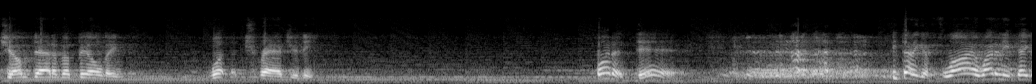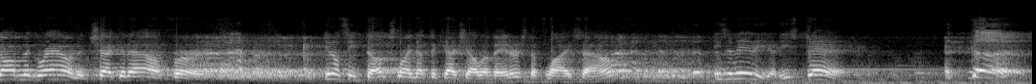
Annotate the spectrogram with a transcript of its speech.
jumped out of a building. What a tragedy. What a dick. He thought he could fly. Why didn't he take off the ground and check it out first? You don't see ducks lined up to catch elevators to fly south. He's an idiot. He's dead. Good.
